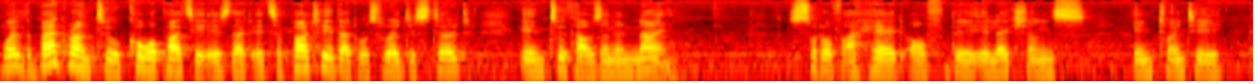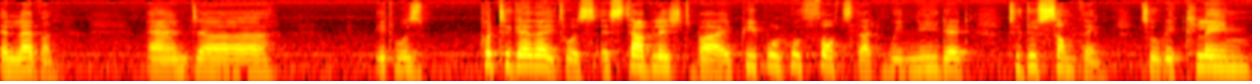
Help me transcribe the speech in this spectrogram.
well, the background to KOWA Party is that it's a party that was registered in 2009, sort of ahead of the elections in 2011. And uh, it was put together, it was established by people who thought that we needed to do something to reclaim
